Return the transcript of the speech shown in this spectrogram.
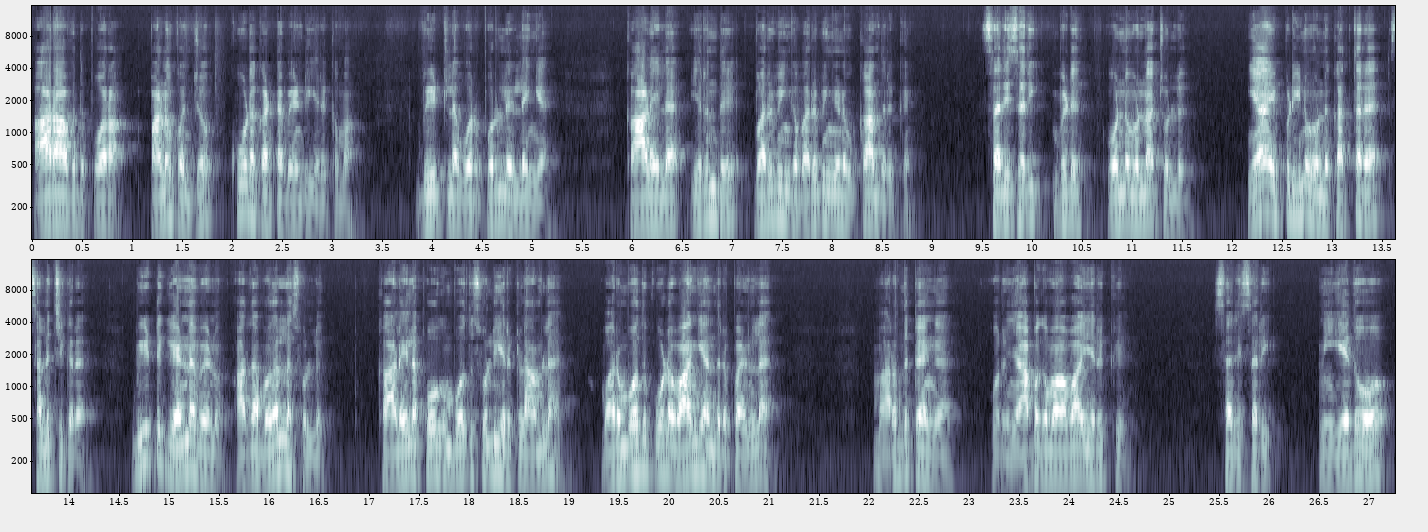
ஆறாவது போகிறான் பணம் கொஞ்சம் கூட கட்ட வேண்டி இருக்குமா? வீட்டில் ஒரு பொருள் இல்லைங்க. காலையில் இருந்து வருவீங்க வருவீங்கன்னு உட்காந்துருக்கேன் சரி சரி விடு. ஒன்று ஒன்றா சொல்லு. ஏன் இப்படின்னு ஒன்று கத்தற சலிச்சுக்கிற? வீட்டுக்கு என்ன வேணும்? அதை முதல்ல சொல்லு. காலையில் போகும்போது சொல்லி இருக்கலாம்ல வரும்போது கூட வாங்கி வந்திருப்பேன்ல. மறந்துட்டேங்க. ஒரு ஞாபகமாவா இருக்கு? சரி சரி. நீ ஏதோ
